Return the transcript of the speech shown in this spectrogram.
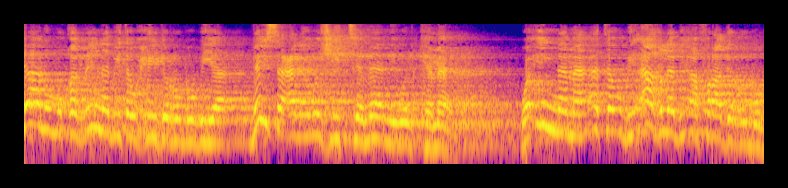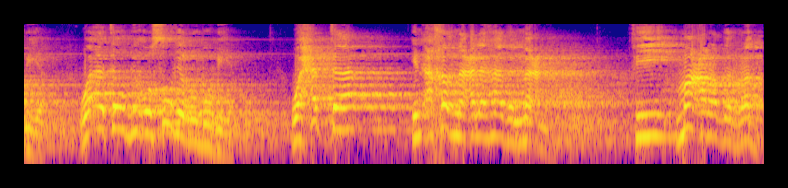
كانوا مقرين بتوحيد الربوبية ليس على وجه التمام والكمال وإنما أتوا بأغلب أفراد الربوبية وأتوا بأصول الربوبية وحتى إن أخذنا على هذا المعنى في معرض الرد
